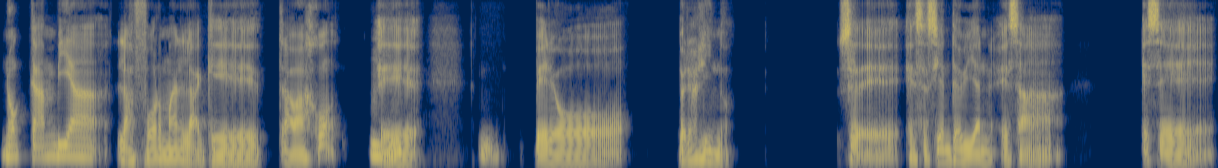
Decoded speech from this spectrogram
No cambia la forma en la que trabajo, eh, pero, pero es lindo. Se, se siente bien esa, ese,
